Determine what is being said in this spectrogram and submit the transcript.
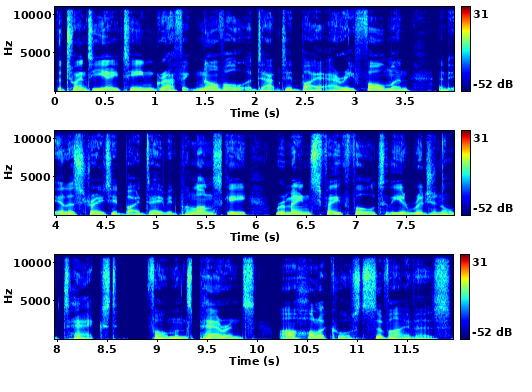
the 2018 graphic novel, adapted by Ari Folman and illustrated by David Polonsky, remains faithful to the original text. Folman's parents are Holocaust survivors.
